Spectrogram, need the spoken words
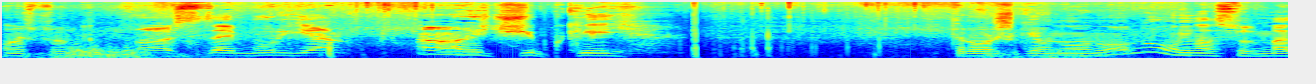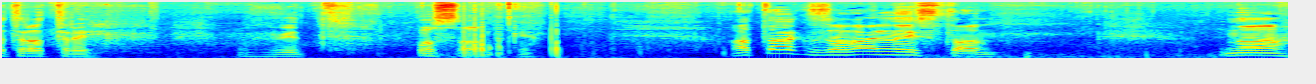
Ось тут ось цей бур'ян. Ой, чіпкий. Трошки ну, ну, ну, у нас тут метра три від посадки. А так загальний стан. На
